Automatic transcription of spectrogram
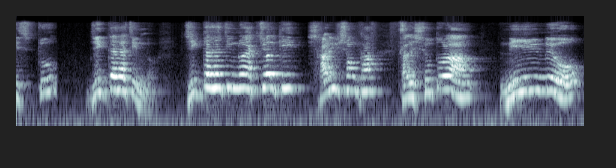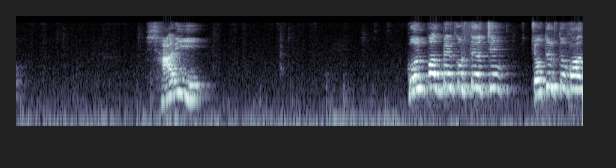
ইস টু জিজ্ঞাসা চিহ্ন। জিজ্ঞাসা চিহ্ন অ্যাকচুয়াল কি? শাড়ির সংখ্যা। তাহলে সুতরাং নির্ণয় শাড়ি কোন পদ বের করতে হচ্ছে? চতুর্থ পদ।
